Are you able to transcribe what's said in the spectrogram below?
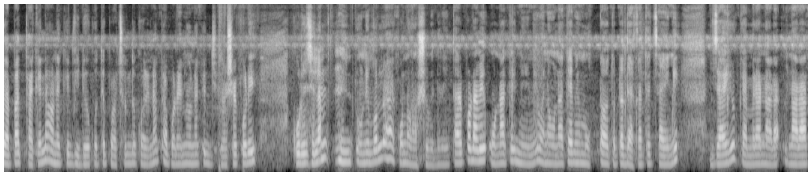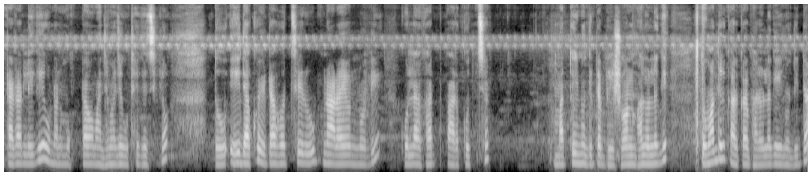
ব্যাপার থাকে না, অনেকে ভিডিও করতে পছন্দ করে না। তারপরে আমি ওনাকে জিজ্ঞাসা করেই করেছিলাম। উনি বলল হ্যাঁ কোনো অসুবিধা নেই। তারপর আমি ওনাকে নিয়ে নিই মানে ওনাকে আমি মুখটা অতটা দেখাতে চাইনি। যাই হোক, ক্যামেরা নাড়া নাড়া টাড়া লেগে ওনার মুখটাও মাঝে মাঝে উঠে গেছিল। তো এই দেখো, এটা হচ্ছে রূপ নারায়ণ নদী, কোলাঘাট পার করছে। আমার তো এই নদীটা ভীষণ ভালো লাগে। তোমাদের কার কার ভালো লাগে এই নদীটা?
